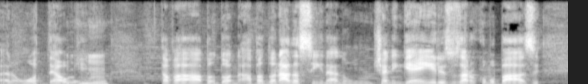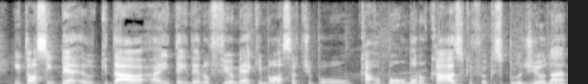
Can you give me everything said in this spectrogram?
era um hotel que Uhum. tava abandona abandonado assim, né? Não tinha ninguém e eles usaram como base. Então, assim, o que dá a entender no filme é que mostra, tipo, um carro-bomba, no caso, que foi o que explodiu, né?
